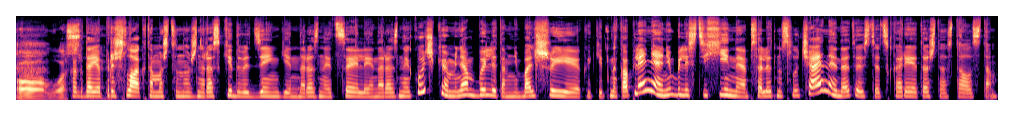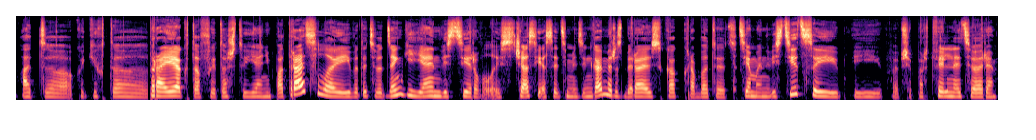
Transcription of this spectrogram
О, господи. Когда я пришла к тому, что нужно раскидывать деньги на разные цели и на разные кучки, у меня были там небольшие какие-то накопления, они были стихийные, абсолютно случайные, да, то есть это скорее то, что осталось там от каких-то проектов и то, что я не потратила, и вот эти вот деньги я инвестировала. И сейчас я с этими деньгами разбираюсь, как работает тема инвестиций и вообще портфельная теория.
